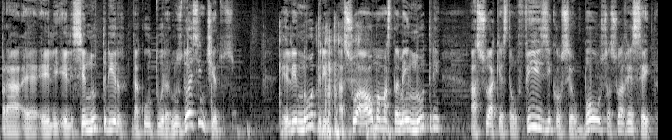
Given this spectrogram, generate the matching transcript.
para é, ele, ele se nutrir da cultura, nos dois sentidos. Ele nutre a sua alma, mas também nutre a sua questão física, o seu bolso, a sua receita.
